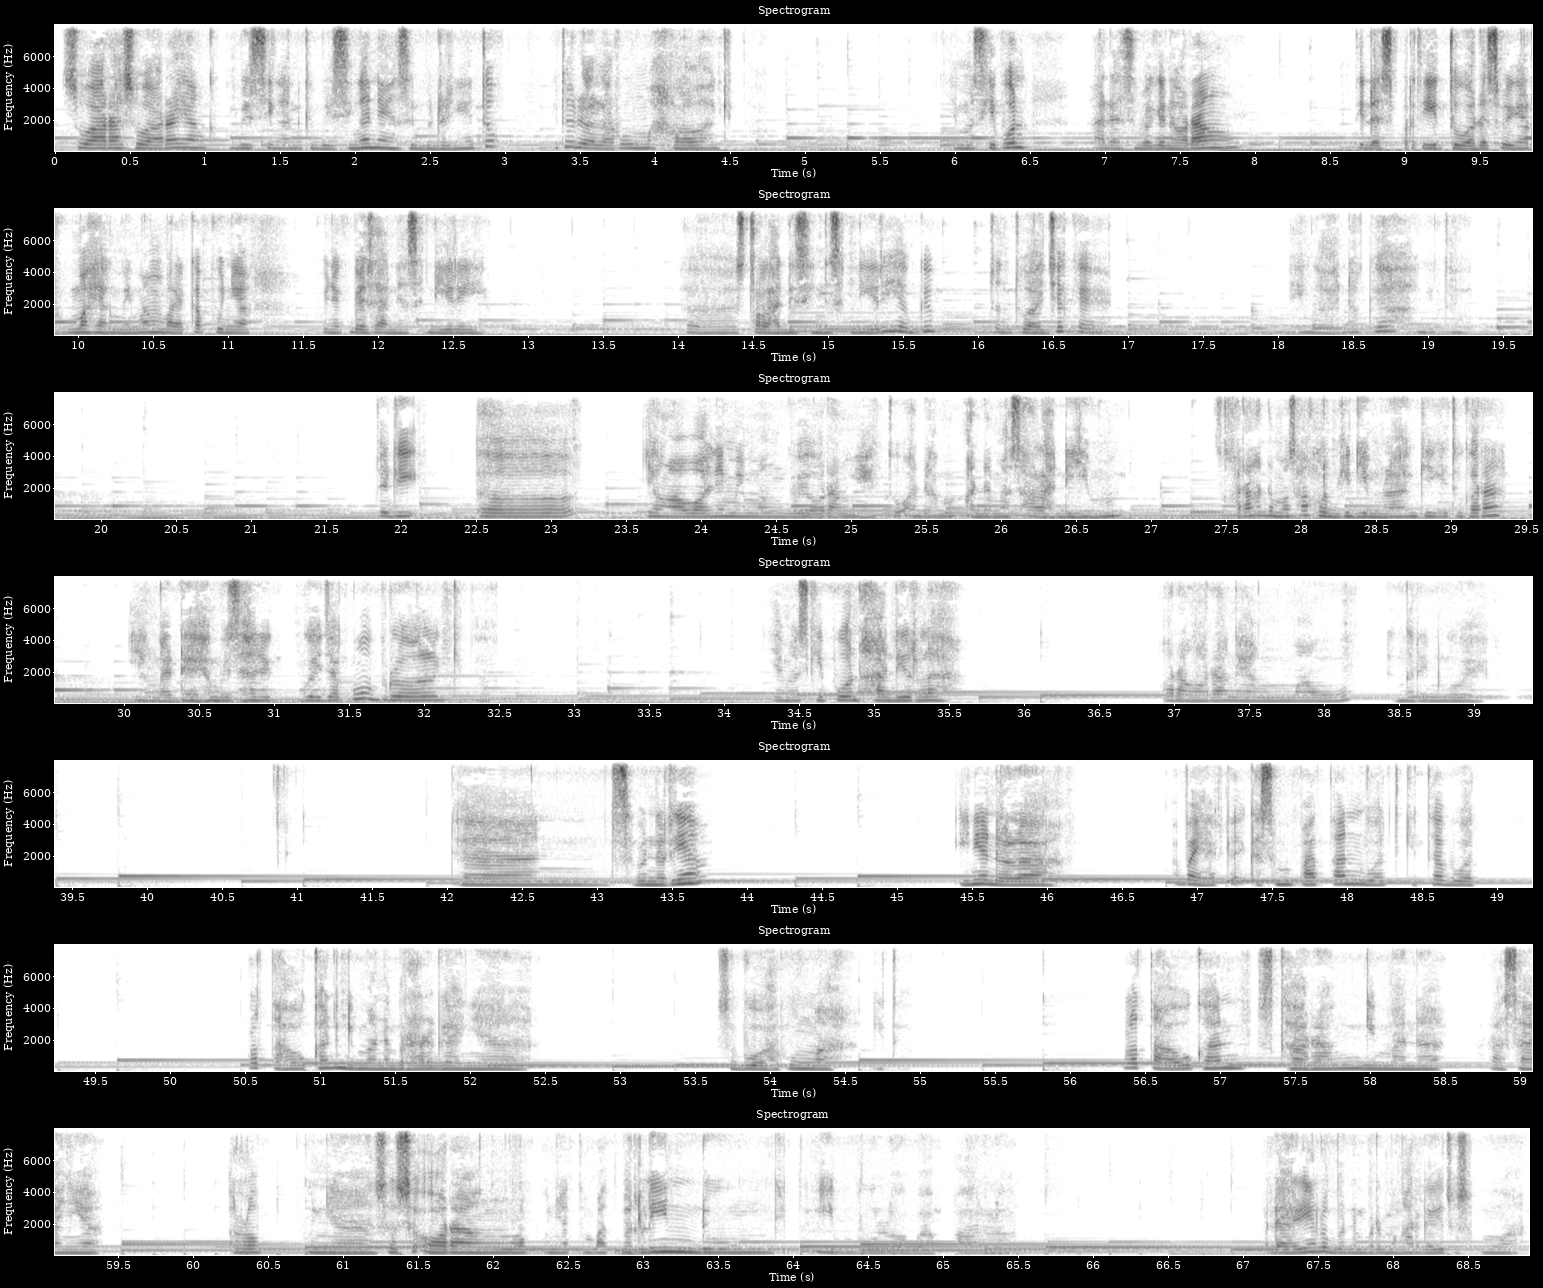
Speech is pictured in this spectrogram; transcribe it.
Suara-suara yang kebisingan-kebisingan yang sebenarnya itu itu adalah rumah loh gitu. Ya meskipun ada sebagian orang tidak seperti itu ada sebagian rumah yang memang mereka punya punya kebiasaannya sendiri. Uh, setelah di sini sendiri ya gue tentu aja kayak eh nggak enak ya gitu. Jadi uh, yang awalnya memang gue orangnya itu ada ada masalah diem sekarang ada masalah lebih diem lagi gitu karena ya nggak ada yang bisa gue ajak ngobrol gitu. Ya meskipun hadirlah orang-orang yang mau dengerin gue. Dan sebenarnya ini adalah apa ya kayak kesempatan buat kita buat tahu kan gimana berharganya sebuah rumah gitu. Lo tahu kan sekarang gimana rasanya lo punya seseorang lo punya tempat berlindung gitu ibu lo bapak lo. Pada akhirnya lo benar-benar menghargai itu semua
